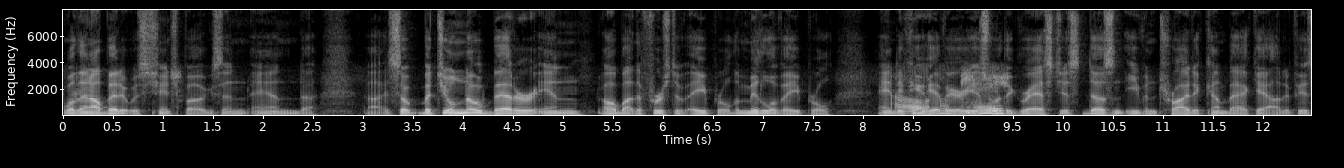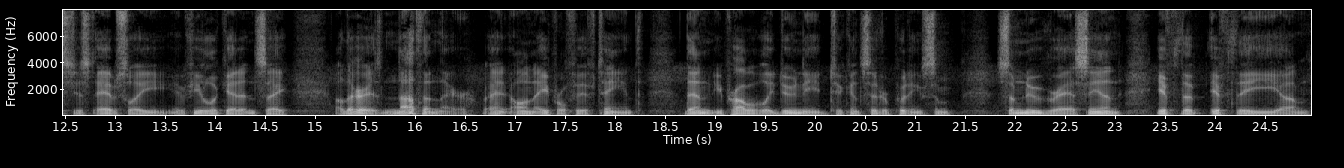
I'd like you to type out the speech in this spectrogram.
Well, then I'll bet it was chinch bugs, and and uh, uh, so, but you'll know better in oh by the first of April, the middle of April, and if Oh, you have areas where the grass just doesn't even try to come back out, if it's just absolutely, if you look at it and say, oh, there is nothing there uh, on April fifteenth, then you probably do need to consider putting some some new grass in. If the if the um,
